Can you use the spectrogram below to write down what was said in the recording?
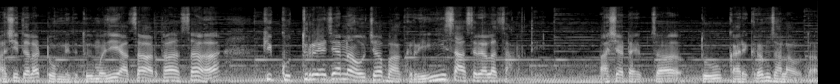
अशी त्याला टोमणी देतो म्हणजे याचा अर्थ असा की कुत्र्याच्या नावच्या भाकरी ही सासऱ्याला चालते अशा टाईपचा तो कार्यक्रम झाला होता.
